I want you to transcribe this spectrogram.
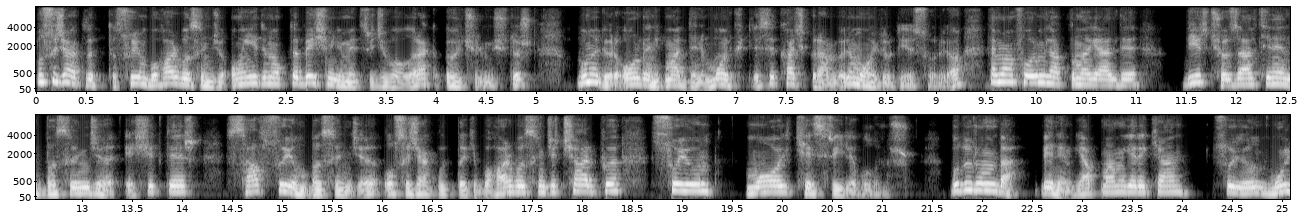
Bu sıcaklıkta suyun buhar basıncı 17.5 mm civa olarak ölçülmüştür. Buna göre organik maddenin mol kütlesi kaç gram bölü moldür diye soruyor. Hemen formül aklıma geldi. Bir çözeltinin basıncı eşittir. Saf suyun basıncı o sıcaklıktaki buhar basıncı çarpı suyun mol kesriyle bulunur. Bu durumda benim yapmam gereken suyun mol,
